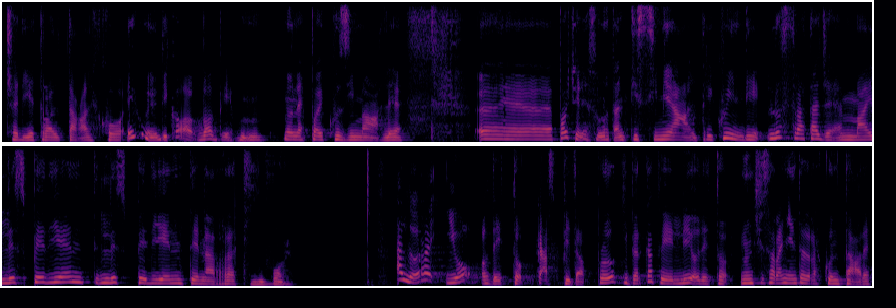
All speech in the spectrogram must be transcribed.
c'è dietro al talco. E quindi dico oh, vabbè mm, non è poi così male. Eh, poi ce ne sono tantissimi altri. Quindi lo stratagemma è l'espediente, l'espediente narrativo. Allora io ho detto caspita prodotti per capelli ho detto non ci sarà niente da raccontare.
